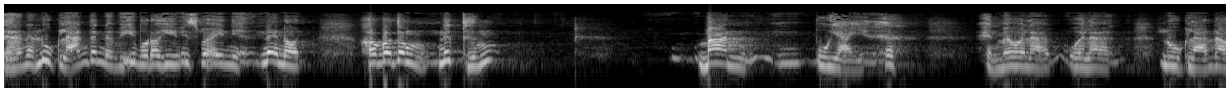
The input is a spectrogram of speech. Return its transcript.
ดังนั้นลูกหลานท่านนบีอิบรอฮิมอิสมาอิลเนี่ยแน่นอนเขาก็ต้องนึกถึงบ้านปู่ใหญ่นะเห็นไหมเวลา เวลาลูกหลานเรา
